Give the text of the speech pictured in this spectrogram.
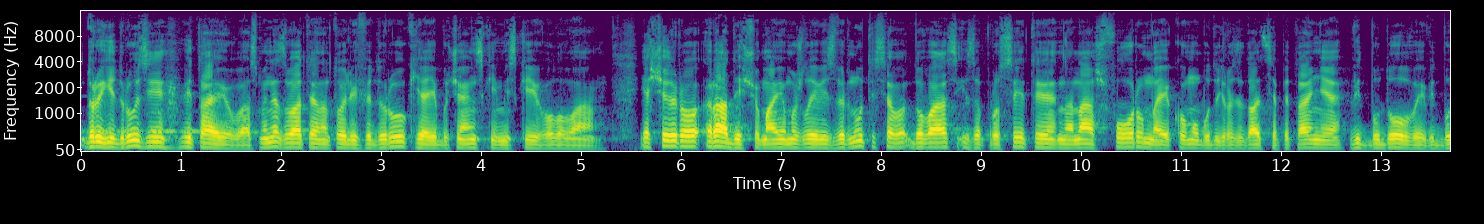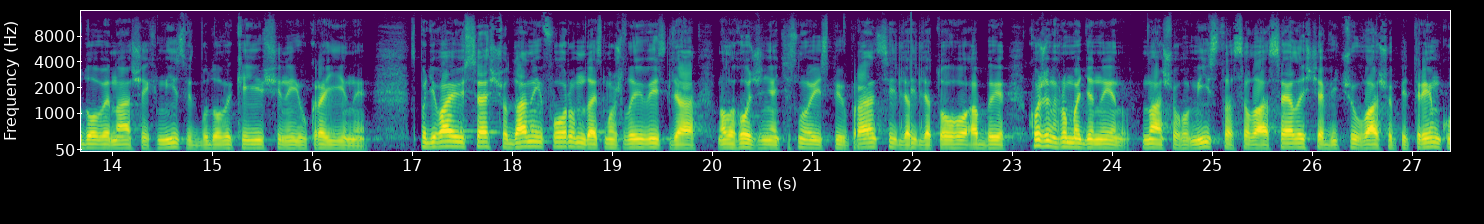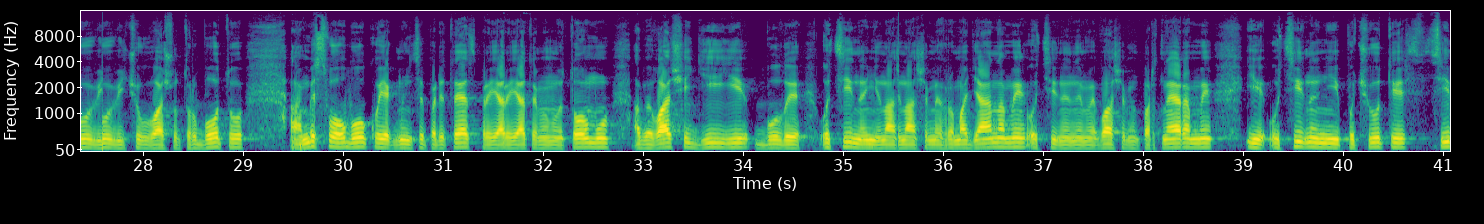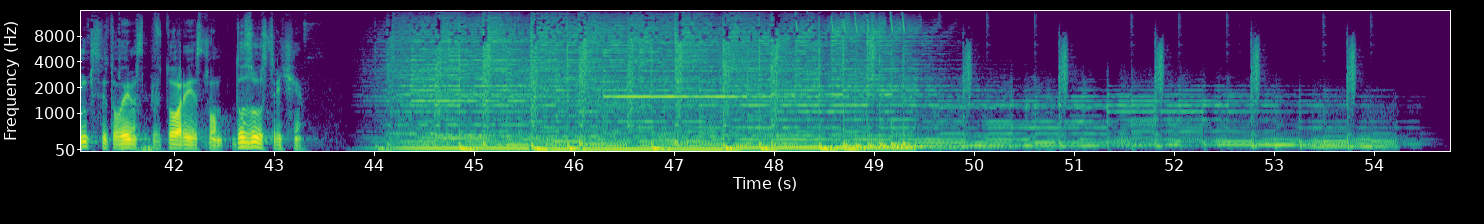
Дорогі друзі, вітаю вас. Мене звати Анатолій Федорук, я є Бучанський міський голова. Я щиро радий, що маю можливість звернутися до вас і запросити на наш форум, на якому будуть розглядатися питання відбудови, відбудови наших міст, відбудови Київщини і України. Сподіваюся, що даний форум дасть можливість для налагодження тісної співпраці для, для того, аби кожен громадянин нашого міста, села, селища відчув вашу підтримку, відчув вашу турботу. А ми з свого боку, як муніципалітет, сприятимемо тому, аби ваші дії були оцінені наш- нашими громадянами, оціненими вашими партнерами і оцінені почути всім світовим співтовариством. До зустрічі!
